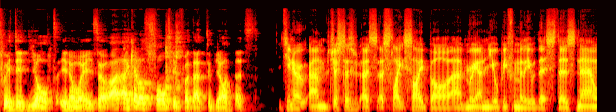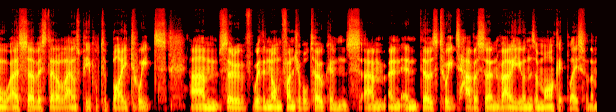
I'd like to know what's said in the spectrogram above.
tweeted Yolt in a way. So I, I cannot fault him for that, to be honest. Do you know, um, just a, a, slight sidebar, uh, Marianne, you'll be familiar with this. There's now a service that allows people to buy tweets, um, sort of with non fungible tokens, um, and, and those tweets have a certain value, and there's a marketplace for them.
